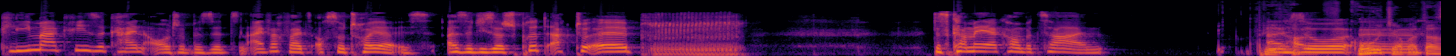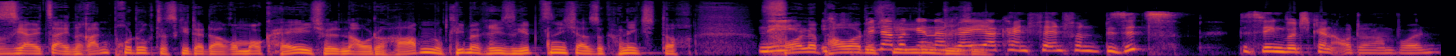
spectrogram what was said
Klimakrise kein Auto besitzen, einfach weil es auch so teuer ist. Also dieser Sprit aktuell, pff, das kann man ja kaum bezahlen. Also, ja, gut, äh, aber das ist ja jetzt ein Randprodukt. Es geht ja darum, okay, ich will ein Auto haben Klimakrise gibt's nicht, also kann ich doch volle Power ich bin durch aber die generell düsen. ja kein Fan von Besitz. Deswegen würde ich kein Auto haben wollen.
